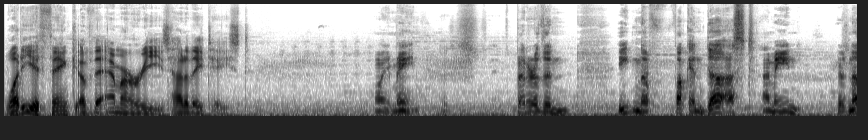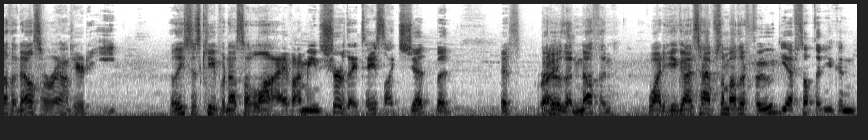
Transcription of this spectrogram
what do you think of the MREs? How do they taste? What do you mean? It's it's better than eating the fucking dust. I mean, there's nothing else around here to eat. At least it's keeping us alive. I mean, sure, they taste like shit, but it's better Right. than nothing. Why, do you guys have some other food? You have something you can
